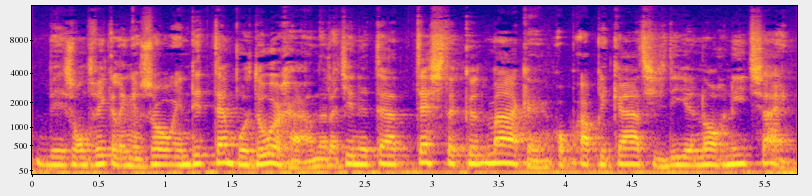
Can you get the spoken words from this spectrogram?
deze ontwikkelingen zo in dit tempo doorgaan. En dat je inderdaad testen kunt maken op applicaties die er nog niet zijn.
